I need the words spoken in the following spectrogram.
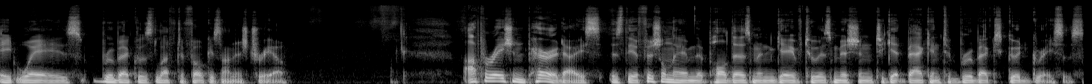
eight ways, Brubeck was left to focus on his trio. Operation Paradise is the official name that Paul Desmond gave to his mission to get back into Brubeck's good graces.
